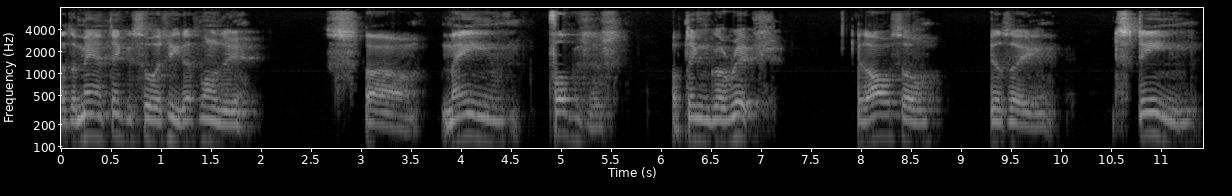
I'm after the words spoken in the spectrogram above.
As a man thinketh, so is he. That's one of the um, main focuses of Think and Grow Rich. It also is a theme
